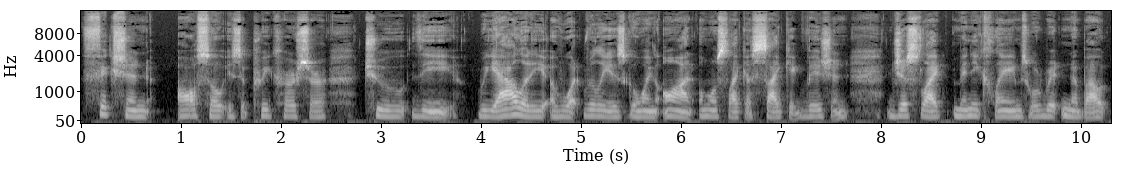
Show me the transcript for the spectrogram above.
fiction also is a precursor to the reality of what really is going on, almost like a psychic vision, just like many claims were written about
